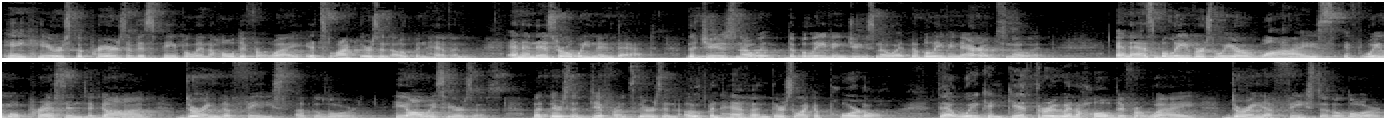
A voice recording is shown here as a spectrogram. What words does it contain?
He hears the prayers of His people in a whole different way. It's like there's an open heaven. And in Israel, we knew that. The Jews know it, the believing Jews know it, the believing Arabs know it. And as believers, we are wise if we will press into God during the feast of the Lord. He always hears us. But there's a difference. There's an open heaven, there's like a portal that we can get through in a whole different way during a feast of the Lord.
